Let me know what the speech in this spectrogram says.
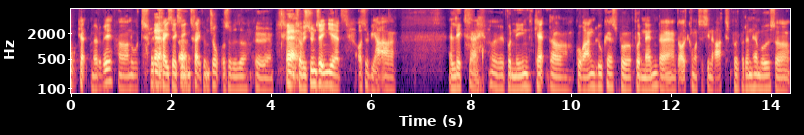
4-4-2, kald hvad du vil, og nu 3-6-1, 3-5-2 og så videre. Øh, ja. Så vi synes egentlig, at også at vi har Alexa øh, på den ene kant, og Gorang Lukas på, på den anden, der, der også kommer til sin ret på, på den her måde. Så,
